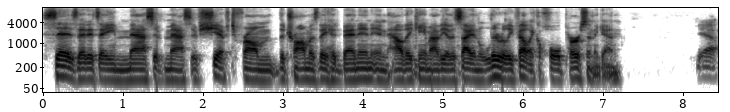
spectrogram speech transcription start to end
says that it's a massive, massive shift from the traumas they had been in and how they came out the other side and literally felt like a whole person again. Yeah.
